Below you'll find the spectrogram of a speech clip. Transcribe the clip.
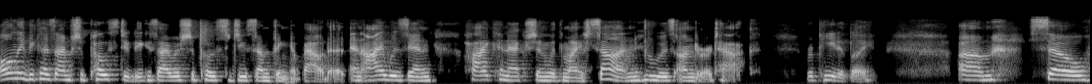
only because I'm supposed to, because I was supposed to do something about it. And I was in high connection with my son who was under attack repeatedly. Um, so,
